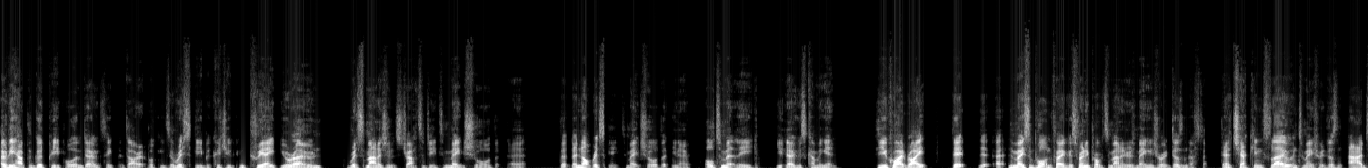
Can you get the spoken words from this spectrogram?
only have the good people and don't think that direct bookings are risky because you can create your own risk management strategy to make sure that they're that they're not risky, to make sure that, you know, ultimately you know who's coming in. So you're quite right. The, the, uh, the most important focus for any property manager is making sure it doesn't affect their check-in flow and to make sure it doesn't add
